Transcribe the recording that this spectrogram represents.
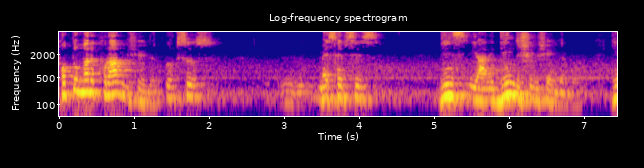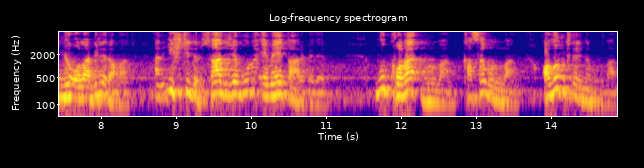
toplumları kuran bir şeydir. Irksız, mezhepsiz, din yani din dışı bir şeydir bu. Dini olabilir ama hani işçidir. Sadece bunu emeğe tarif eder. Bu kola vurulan, kasa vurulan, alın terine vurulan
